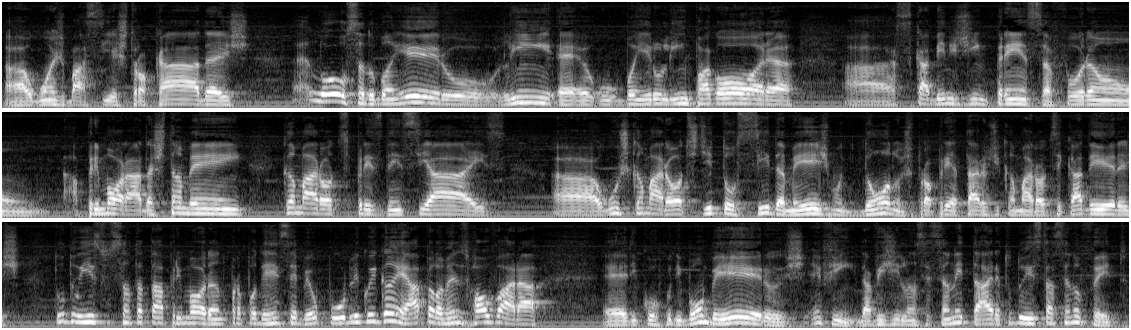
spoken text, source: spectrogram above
algumas bacias trocadas, é, louça do banheiro, lim, é, o banheiro limpo agora. As cabines de imprensa foram aprimoradas também, camarotes presidenciais, ah, alguns camarotes de torcida mesmo, donos, proprietários de camarotes e cadeiras. Tudo isso o Santa está aprimorando para poder receber o público e ganhar pelo menos alvará é, de corpo de bombeiros, enfim, da vigilância sanitária, tudo isso está sendo feito.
